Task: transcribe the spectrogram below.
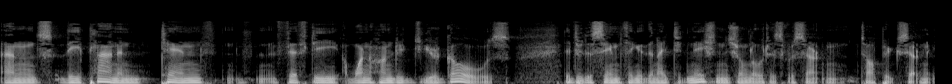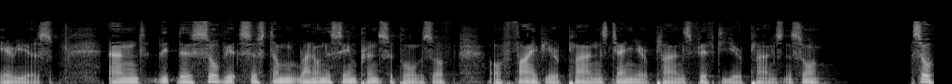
And the plan in 10, 50, 100 year goals, they do the same thing at the United Nations, you'll notice, for certain topics, certain areas. And the, the Soviet system ran on the same principles of, of five year plans, 10 year plans, 50 year plans, and so on. So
